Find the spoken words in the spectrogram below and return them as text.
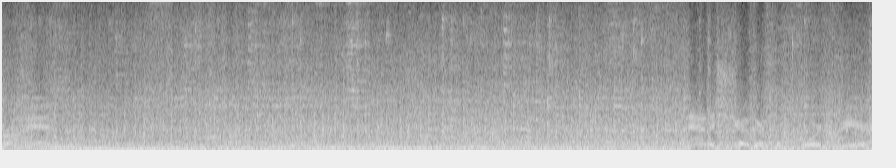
front end. Now the sugar from Fort Pierce.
